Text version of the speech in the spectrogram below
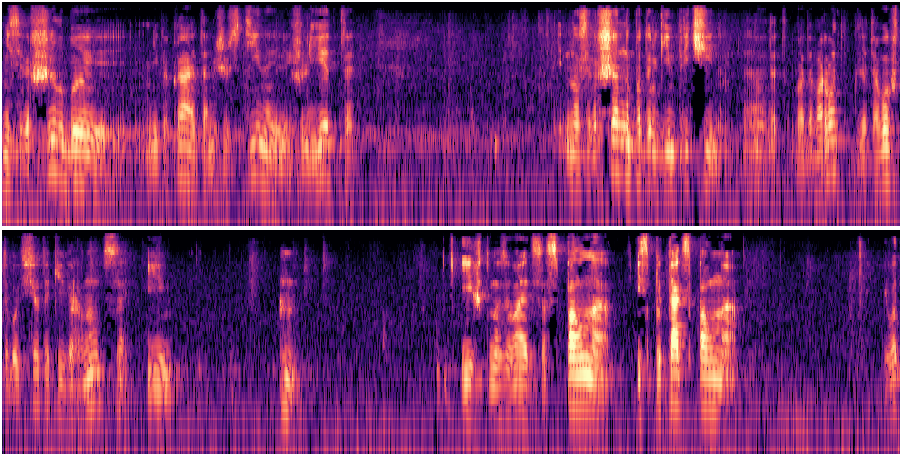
не совершила бы никакая там Жюстина или Жульетта, но совершенно по другим причинам. Этот водоворот для того, чтобы все-таки вернуться и, и, что называется, сполна, испытать сполна. И вот,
